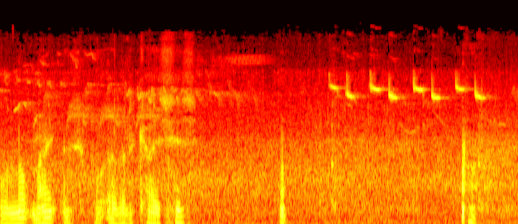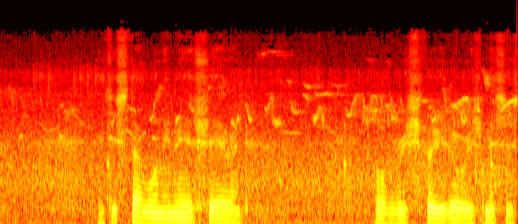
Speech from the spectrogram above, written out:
Or not mate, whatever the case is. they just don't want him here sharing either his food or his missus.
